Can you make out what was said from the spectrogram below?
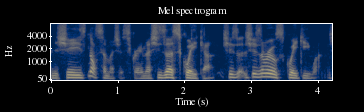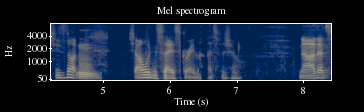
and she's not so much a screamer. She's a squeaker. She's a, she's a real squeaky one. She's not. Mm. I wouldn't say a screamer. That's for sure. No, that's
